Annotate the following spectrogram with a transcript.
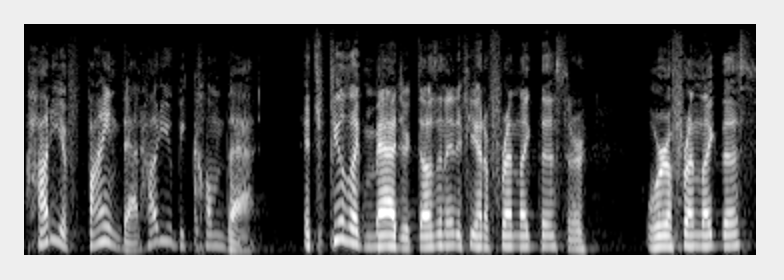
How do you find that? How do you become that? It feels like magic, doesn't it, if you had a friend like this or were a friend like this?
